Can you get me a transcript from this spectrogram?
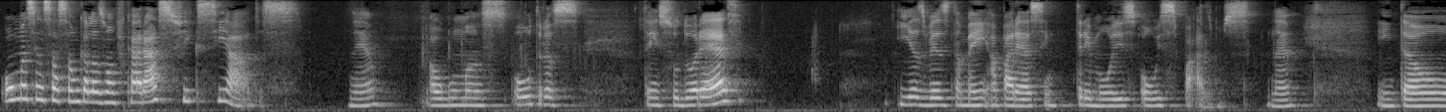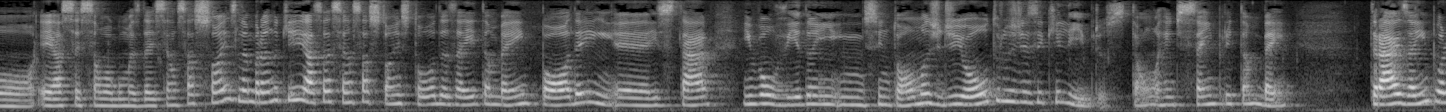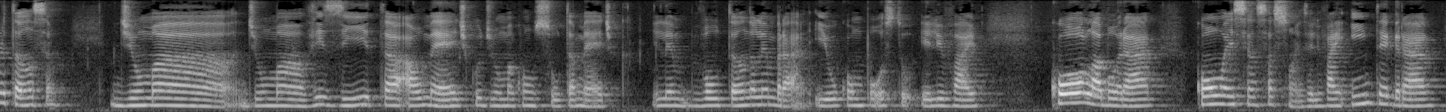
ou uma sensação que elas vão ficar asfixiadas, né? Algumas outras têm sudorese e às vezes também aparecem tremores ou espasmos, né? Então, essas são algumas das sensações. Lembrando que essas sensações todas aí também podem é, estar envolvidas em, em sintomas de outros desequilíbrios. Então, a gente sempre também traz a importância de uma, de uma visita ao médico, de uma consulta médica. E voltando a lembrar, e o composto ele vai colaborar com as sensações, ele vai integrar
